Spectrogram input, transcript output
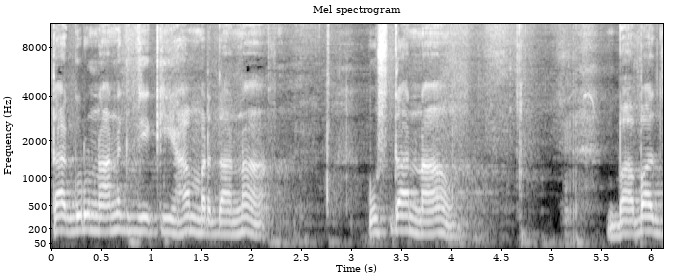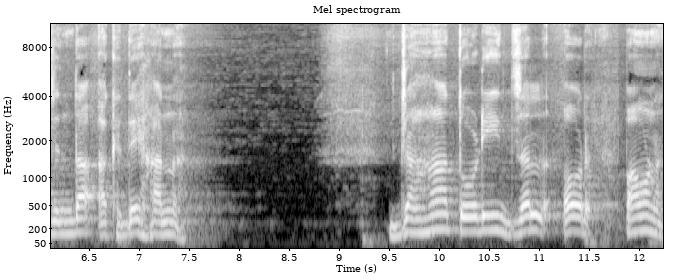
ਤਾਂ ਗੁਰੂ ਨਾਨਕ ਜੀ ਕਿਹਾ ਮਰਦਾਨਾ ਉਸ ਦਾ ਨਾਮ ਬਾਬਾ ਜਿੰਦਾ ਅਖਦੇ ਹਨ ਜਹਾਂ ਤੋੜੀ ਜਲ ਔਰ ਪਵਨ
